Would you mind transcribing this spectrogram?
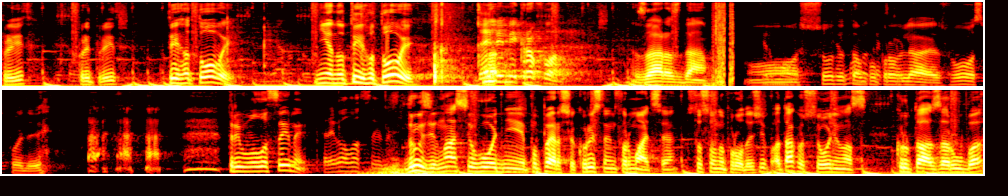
Привіт, привіт. Привіт, привіт. Ти готовий? Ні, ну ти готовий? Дай мій мікрофон. Зараз дам. О, що ти там поправляєш, господі. Три волосини. Три волосини. Друзі, в нас сьогодні, по-перше, корисна інформація стосовно продажів, а також сьогодні у нас крута заруба.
